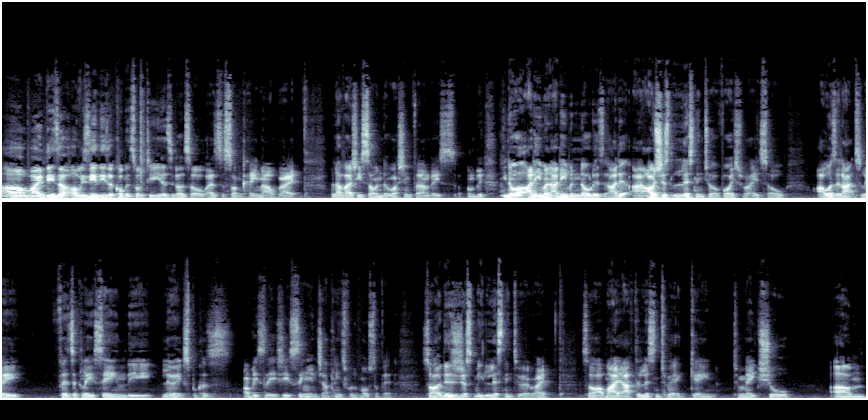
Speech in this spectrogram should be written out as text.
oh my, these are obviously these are comments from two years ago. So as the song came out, right? I love actually of the Russian fan base. You know what? I didn't even I didn't even notice. I did. I, I was just listening to her voice, right? So I wasn't actually physically seeing the lyrics because obviously she's singing Japanese for the most of it. So this is just me listening to it, right? So I might have to listen to it again to make sure um,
